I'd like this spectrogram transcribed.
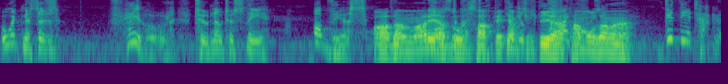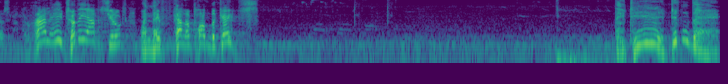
Witnesses failed to notice the. Adam var ya bu sahtekar çıktı ya. Tam. Ozan'a. Did the attackers rally to the absolute when they fell upon the gates? They did, didn't they?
